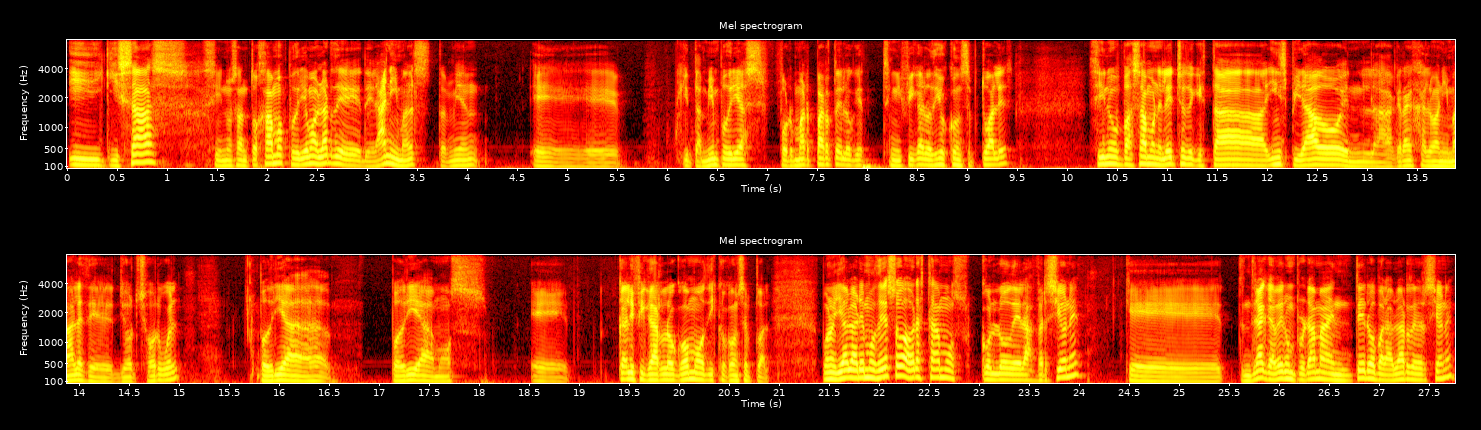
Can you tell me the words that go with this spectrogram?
Y quizás, si nos antojamos, podríamos hablar de, del Animals también, eh, que también podría formar parte de lo que significan los discos conceptuales. Si nos basamos en el hecho de que está inspirado en La Granja de los Animales de George Orwell, podría, podríamos eh, calificarlo como disco conceptual. Bueno, ya hablaremos de eso. Ahora estamos con lo de las versiones, que tendrá que haber un programa entero para hablar de versiones,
